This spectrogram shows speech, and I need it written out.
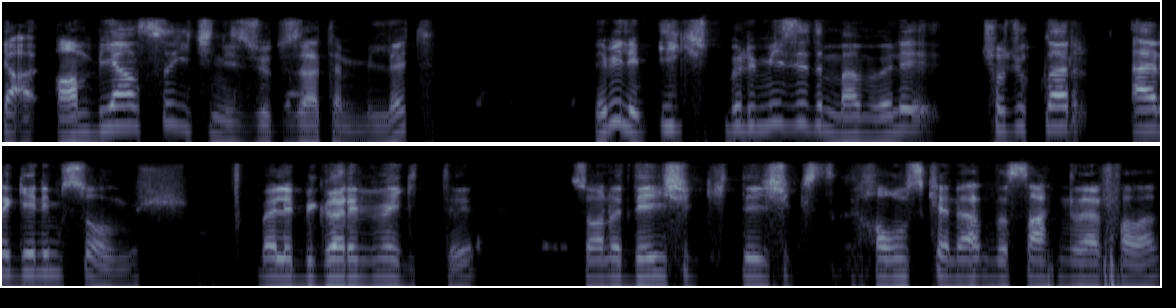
ya ambiyansı için izliyordu zaten millet. Ne bileyim ilk bölümü izledim ben böyle çocuklar ergenimsi olmuş. Böyle bir garibime gitti. Sonra değişik değişik havuz kenarında sahneler falan.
